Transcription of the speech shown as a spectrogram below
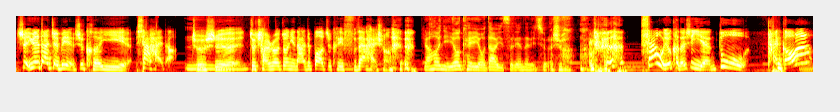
这约旦这边也是可以下海的，就是就传说中你拿着报纸可以浮在海上的，然后你又可以游到以色列那里去了，是吧？死海我觉得可能是盐度。太高了，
